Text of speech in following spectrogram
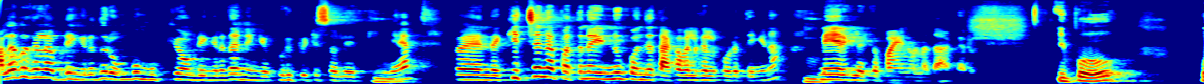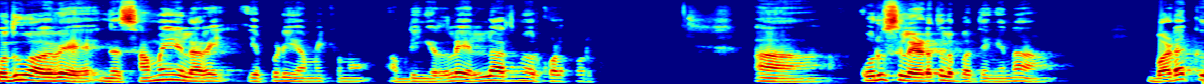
அளவுகள் அப்படிங்கிறது ரொம்ப முக்கியம் அப்படிங்கிறத நீங்க குறிப்பிட்டு சொல்லியிருக்கீங்க இப்போ இந்த கிச்சனை பத்தின இன்னும் கொஞ்சம் தகவல்கள் கொடுத்தீங்கன்னா ம். நேயர்களுக்கு பயனுள்ளதாக இருக்கும் இப்போது பொதுவாகவே இந்த சமையலறை எப்படி அமைக்கணும் அப்படிங்கிறதுல எல்லாத்துக்குமே ஒரு குழப்பம் இருக்கும் ஒரு சில இடத்துல பார்த்தீங்கன்னா வடக்கு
